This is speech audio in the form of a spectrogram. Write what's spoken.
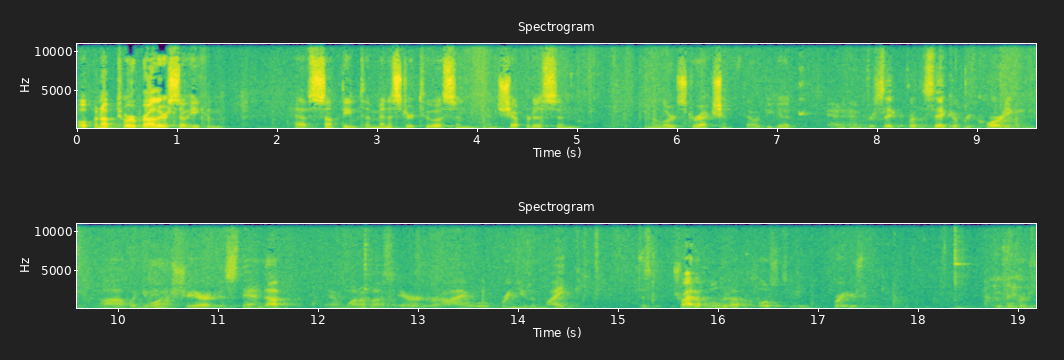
open up to our brother so he can have something to minister to us and, and shepherd us and in the Lord's direction. That would be good. And, and for, sake, for the sake of recording, uh, when you want to share, just stand up, and one of us, Eric or I, will bring you the mic. Just try to hold it up close to where you're speaking. Who's first?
